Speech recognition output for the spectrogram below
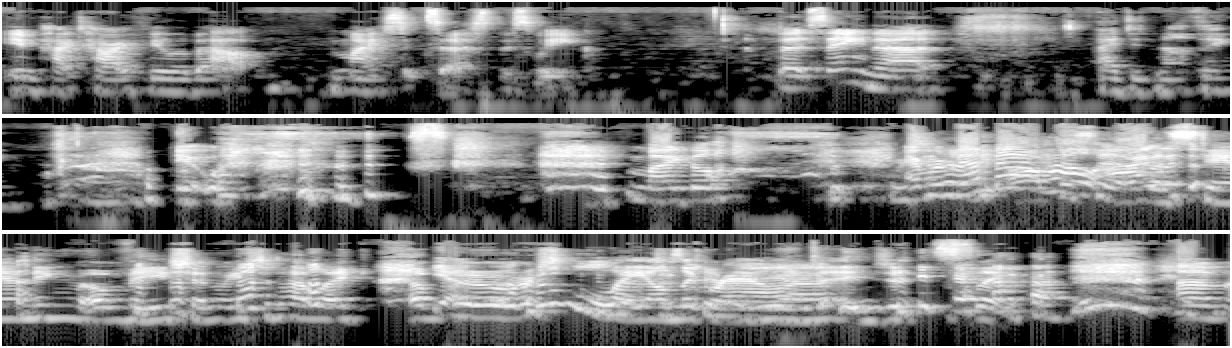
impact how I feel about my success this week. But saying that, I did nothing. it was Michael. We And remember how I was- standing ovation. We should have like a Yeah, boo or lay on the ground Yeah. and just like Um,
